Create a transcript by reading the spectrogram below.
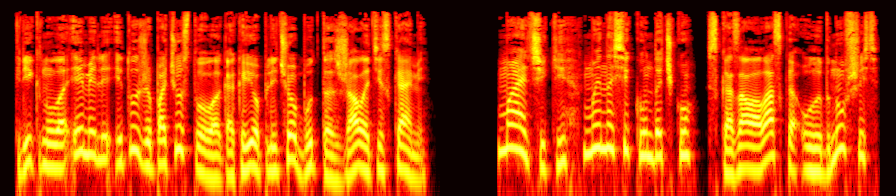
– крикнула Эмили и тут же почувствовала, как ее плечо будто сжало тисками. «Мальчики, мы на секундочку», – сказала Ласка, улыбнувшись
